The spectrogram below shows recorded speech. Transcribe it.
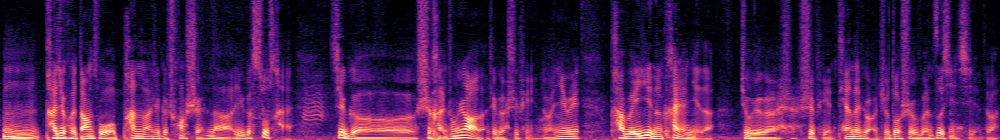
嗯，他就会当做判断这个创始人的一个素材，这个是很重要的。这个视频，对吧？因为他唯一能看见你的，就这个视频填的表就都是文字信息，对吧？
